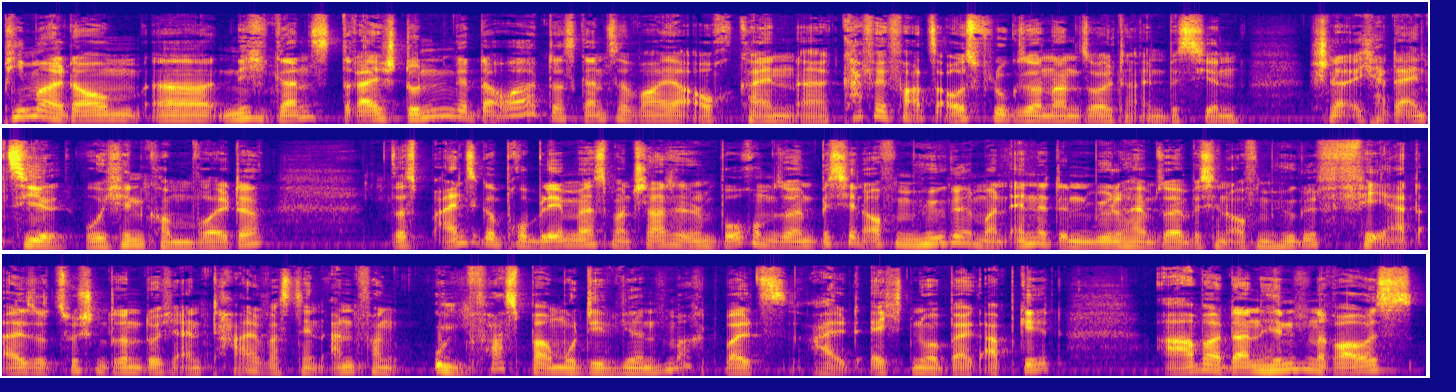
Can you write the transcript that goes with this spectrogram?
Pi mal Daumen äh, nicht ganz drei Stunden gedauert. Das Ganze war ja auch kein äh, Kaffeefahrtsausflug, sondern sollte ein bisschen schnell. Ich hatte ein Ziel, wo ich hinkommen wollte. Das einzige Problem ist, man startet in Bochum so ein bisschen auf dem Hügel, man endet in Mülheim so ein bisschen auf dem Hügel, fährt also zwischendrin durch ein Tal, was den Anfang unfassbar motivierend macht, weil es halt echt nur bergab geht. Aber dann hinten raus,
